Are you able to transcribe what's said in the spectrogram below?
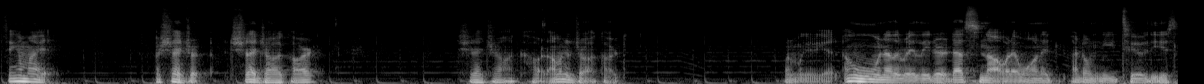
I think I might... Or should I draw... Should I draw a card? Should I draw a card? I'm gonna draw a card. What am I gonna get? Oh, another raid leader. That's not what I wanted. I don't need two of these.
